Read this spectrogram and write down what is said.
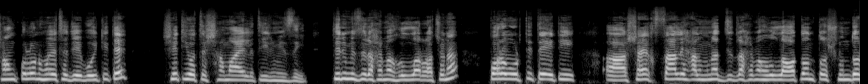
সংকলন হয়েছে যে বইটিতে সেটি হচ্ছে সামাইল তিরমিজি। তিরমিজি রাহেমাহুল্লাহ রচনা। পরবর্তীতে এটি শায়েখ সালেহ আল মুনাজ্জিদ রাহেমাহুল্লাহ অত্যন্ত সুন্দর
